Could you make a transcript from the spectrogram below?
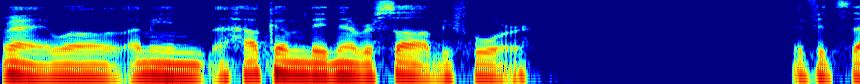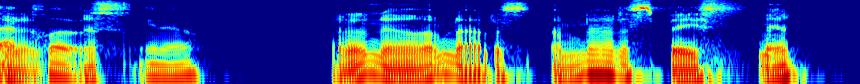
Right. Well, I mean, how come they never saw it before? If it's that close, you know. I don't know. I'm not a. I'm not a spaceman.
